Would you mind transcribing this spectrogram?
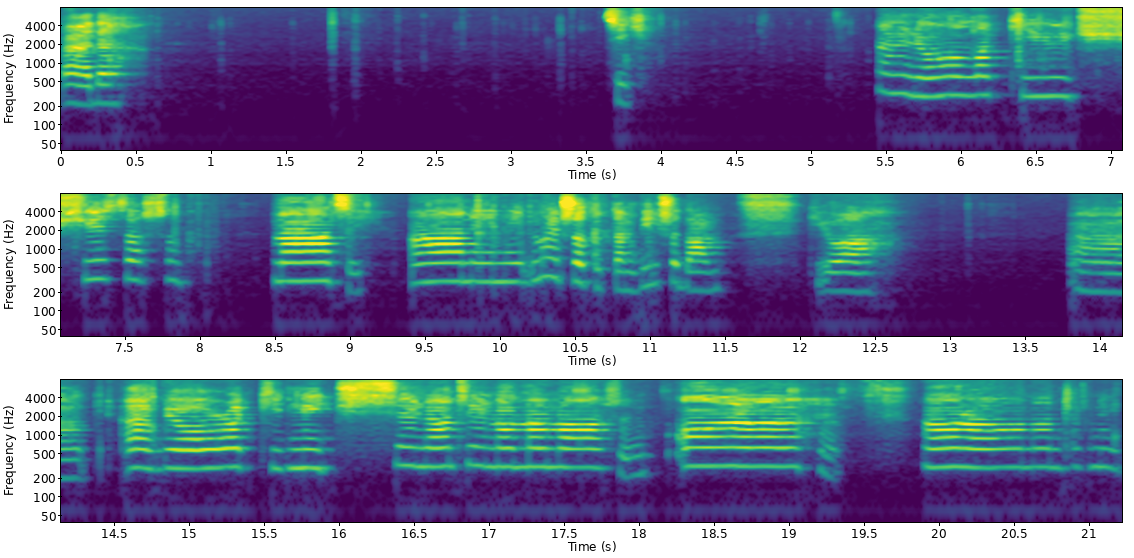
Е, де? Цій. Алло, лакі, чисто націй. А, не, не, ну, якщо тут там більше дам. Ківа. Алло, лакі, нічі, націй, на, на. На, на,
